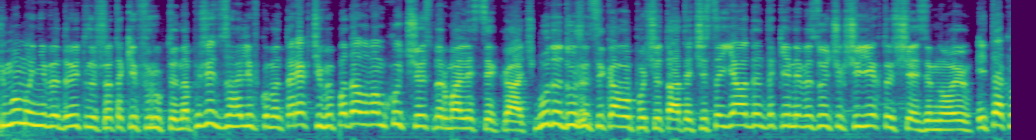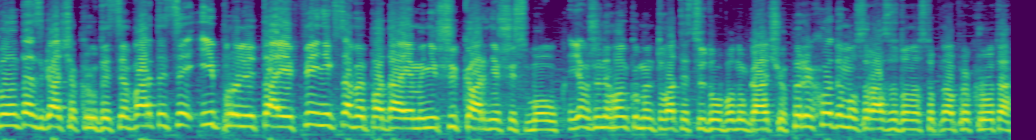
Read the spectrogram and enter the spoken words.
Чому мені видають лише такі фрукти? Напишіть взагалі в коментарях, чи випадало вам хоч щось нормальне з цих гач. Буде дуже цікаво почитати, чи це я один такий невезучик, чи є хтось ще зі мною. І так Валентайн Гача крутиться, вертиться і пролітає Фенікс, а випадає мені шикарніший смоук. Я вже не гон коментувати цю довбану гачу. Переходимо зразу до наступного прокрута.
